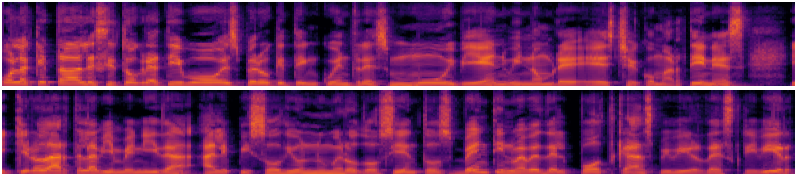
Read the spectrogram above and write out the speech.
Hola, ¿qué tal, éxito creativo? Espero que te encuentres muy bien. Mi nombre es Checo Martínez y quiero darte la bienvenida al episodio número 229 del podcast Vivir de Escribir,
